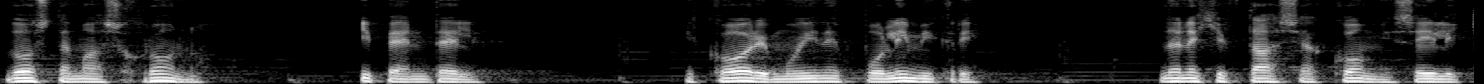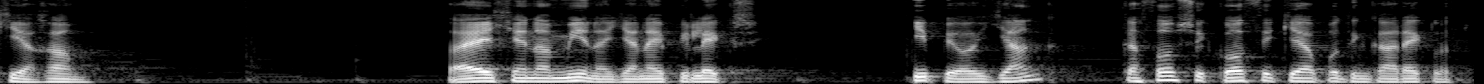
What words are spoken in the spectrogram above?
«Δώστε μας χρόνο», είπε εν τέλει. «Η κόρη μου είναι πολύ μικρή. Δεν έχει φτάσει ακόμη σε ηλικία γάμου». «Θα έχει ένα μήνα για να επιλέξει», είπε ο Γιάνγκ καθώς σηκώθηκε από την καρέκλα του.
